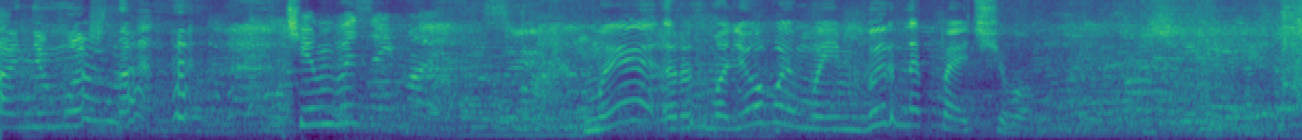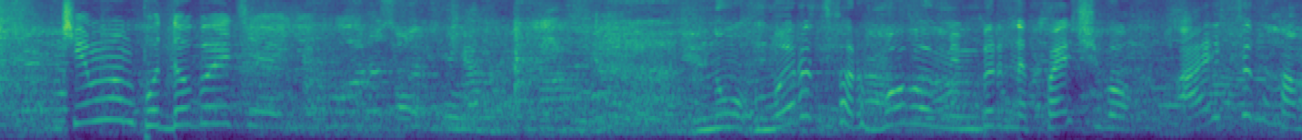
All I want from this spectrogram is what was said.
Запитання можна? Чим ви займаєтесь? Ми розмальовуємо імбирне печиво. Чим вам подобається його розфарбовувати? Ну, ми розфарбовуємо імбирне печиво айсингом,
